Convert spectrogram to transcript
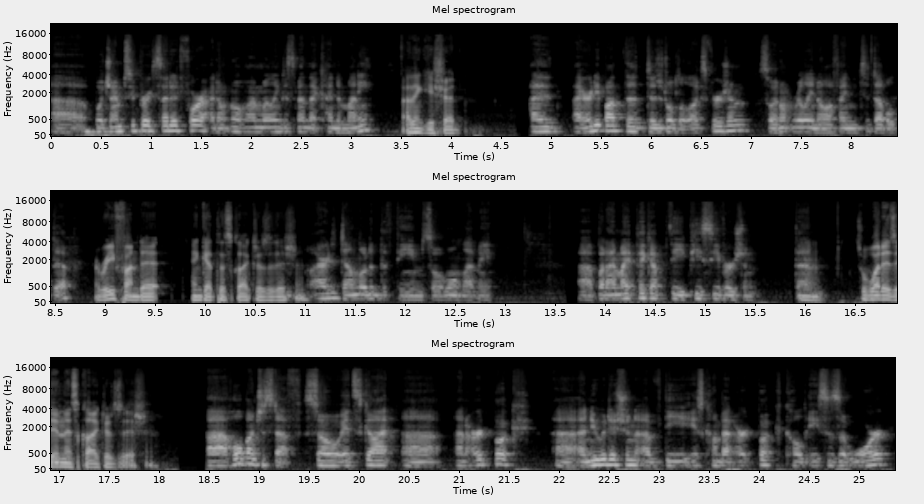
uh, which I'm super excited for. I don't know if I'm willing to spend that kind of money. I think you should I, I already bought the digital deluxe version, so I don't really know if I need to double dip. refund it and get this collector's edition. I already downloaded the theme, so it won't let me. Uh, but I might pick up the PC version then. So what is in this collector's edition? A whole bunch of stuff. So it's got uh, an art book, uh, a new edition of the Ace Combat art book called Aces at War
